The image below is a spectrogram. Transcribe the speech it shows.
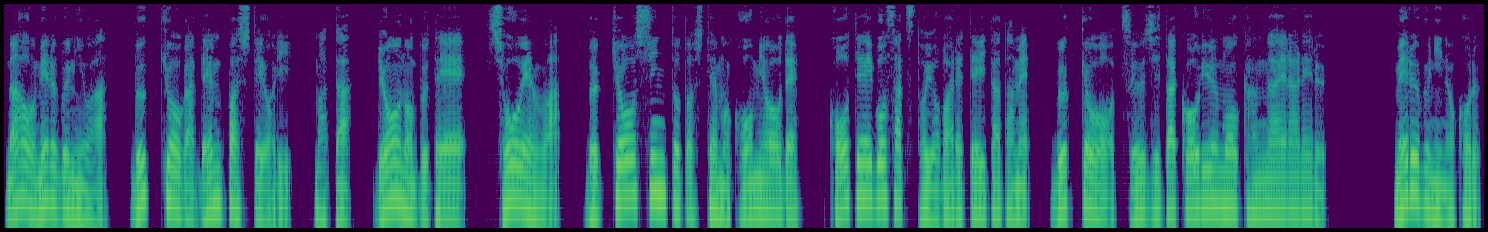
なおメルブには、仏教が伝播しており、また、領の武帝、荘園は、仏教信徒としても巧妙で、皇帝菩薩と呼ばれていたため、仏教を通じた交流も考えられる。メルブに残る、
